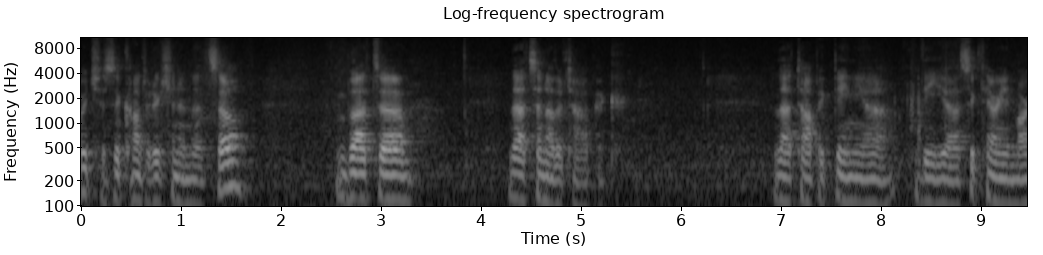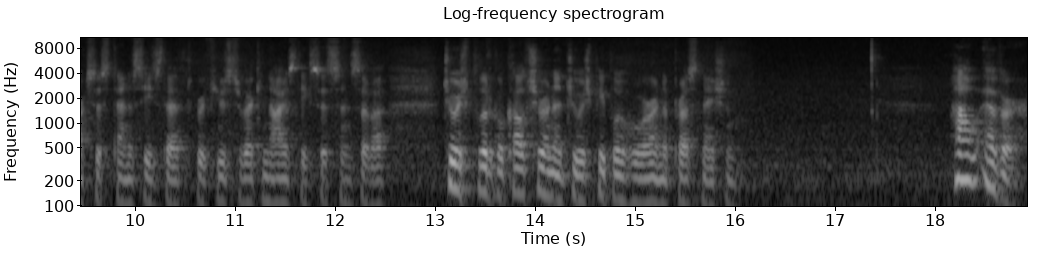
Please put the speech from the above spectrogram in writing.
which is a contradiction in itself, but uh, that's another topic. that topic being uh, the uh, sectarian Marxist tendencies that refuse to recognize the existence of a Jewish political culture and a Jewish people who are an oppressed nation. However,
